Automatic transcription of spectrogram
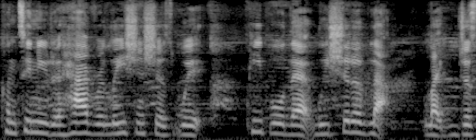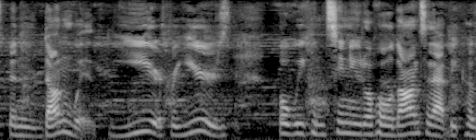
continue to have relationships with people that we should have la- like just been done with years for years but we continue to hold on to that because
